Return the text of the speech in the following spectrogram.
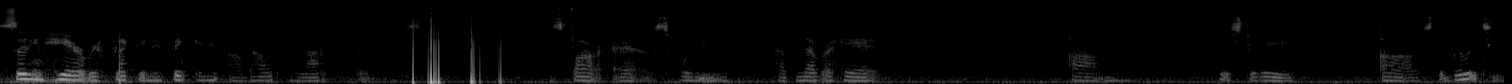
sitting here reflecting and thinking about a lot of things. As far as when you have never had um, history of stability.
